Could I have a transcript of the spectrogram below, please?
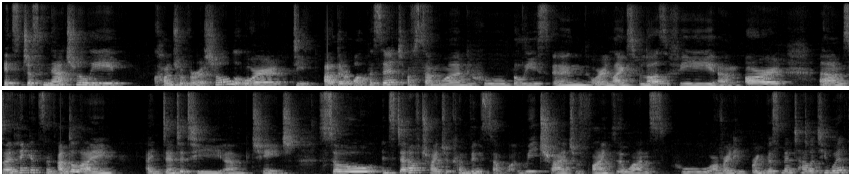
it's just naturally controversial or the other opposite of someone who believes in or likes philosophy, um, art. Um, so I think it's an underlying identity um, change. So instead of trying to convince someone, we try to find the ones who already bring this mentality with,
